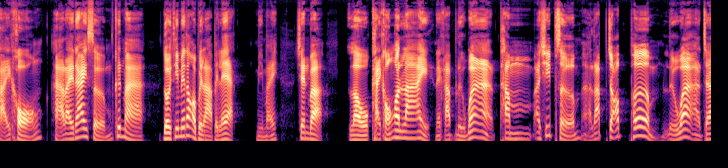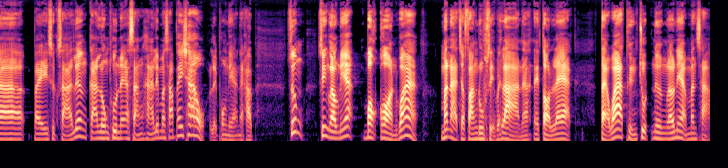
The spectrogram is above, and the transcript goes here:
ขายของหารายได้เสริมขึ้นมา โดยที่ไม่ต้องเอาเวลาไปแลกมีไหม เช่นว่าเราขายของออนไลน์นะครับหรือว่าทำอาชีพเสริมรับจ็อบเพิ่ม หรือว่าอาจจะไปศึกษาเรื่องการลงทุนในอสังหาริมทรัพย์ให้เช่าอะไรพวกนี้นะครับ ซึ่งสิ่งเหล่านี้บอกก่อนว่ามันอาจจะฟังดูเสียเวลานะในตอนแรก แต่ว่าถึงจุดหนึ่งแล้วเนี่ยมันสา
